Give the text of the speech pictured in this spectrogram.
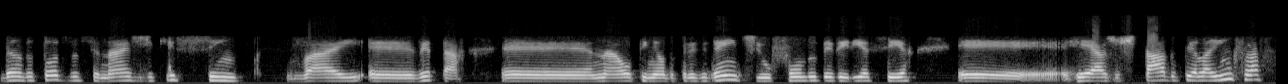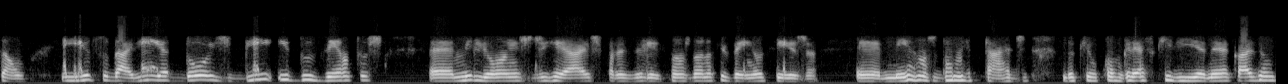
dando todos os sinais de que sim, vai é, vetar. É, na opinião do presidente, o fundo deveria ser é, reajustado pela inflação, e isso daria 2 bi e 200 é, milhões de reais para as eleições do ano que vem, ou seja, é, menos da metade do que o Congresso queria, né? quase um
